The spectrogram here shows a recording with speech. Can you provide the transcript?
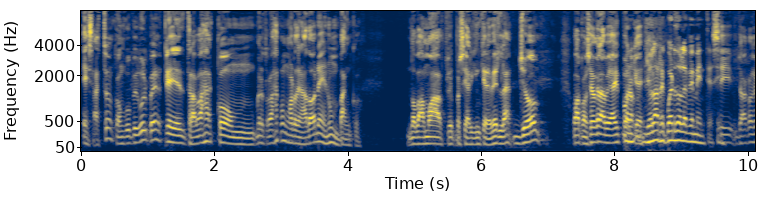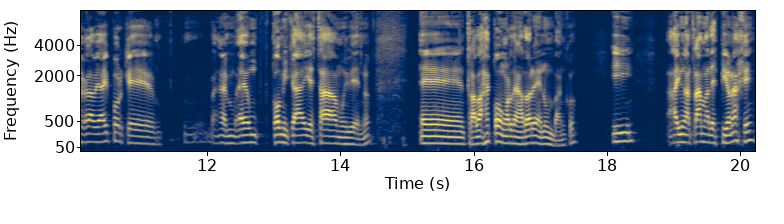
Exacto, con Guppy Gulper, que trabaja con, bueno, trabaja con ordenadores en un banco. No vamos a, por si alguien quiere verla. Yo os aconsejo que la veáis porque, Bueno, yo la recuerdo levemente, sí. sí, yo aconsejo que la veáis porque, bueno, es, es un cómica y está muy bien, ¿no? Eh, trabaja con ordenadores en un banco y hay una trama de espionaje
